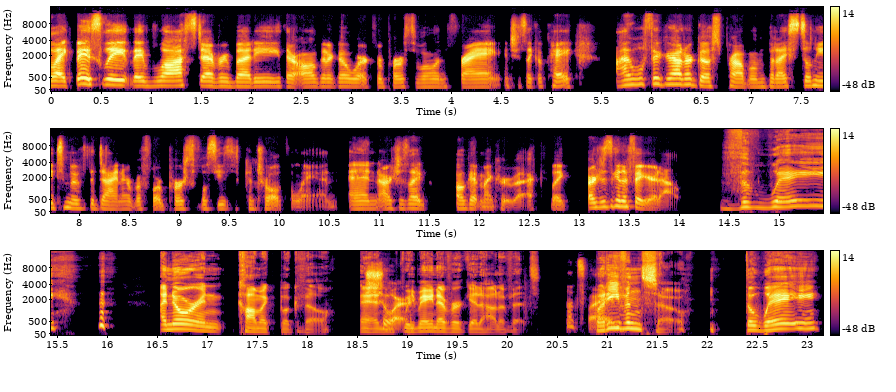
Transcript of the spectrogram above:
like basically they've lost everybody. They're all gonna go work for Percival and Frank. And she's like, okay, I will figure out our ghost problem, but I still need to move the diner before Percival seizes control of the land. And Archie's like, I'll get my crew back. Like Archie's gonna figure it out. the way I know we're in comic bookville and Sure. we may never get out of it. That's fine. But even so, the way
